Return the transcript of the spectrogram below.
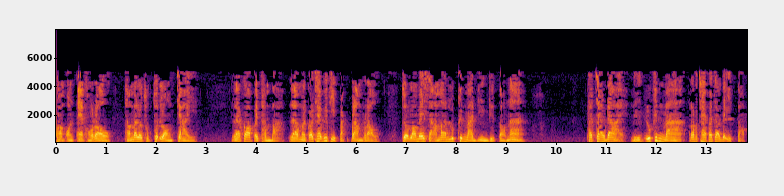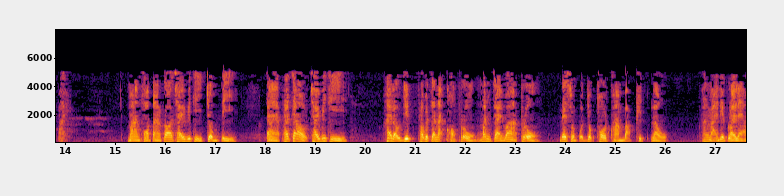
ความอ่อนแอของเราทำให้เราถูกทดลองใจ แล้วก็ไปทำบาปแล้วมันก็ใช้วิธีปักปรามเราจนเราไม่สามารถลุกขึ้นมายืนอยู่ต่อหน้า พระเจ้าได้ หรือลุกขึ้นมารับใช้พระเจ้าได้อีกต่อไป มารซาตานก็ใช้วิธีโจมตี แต่พระเจ้าใช้วิธีให้เรายึดพระวจนะของพระองค์ มั่นใจว่าพระองค์ได้ทรงปลดยกโทษความบาปผิดเราทั้งหลายเรียบร้อยแล้ว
